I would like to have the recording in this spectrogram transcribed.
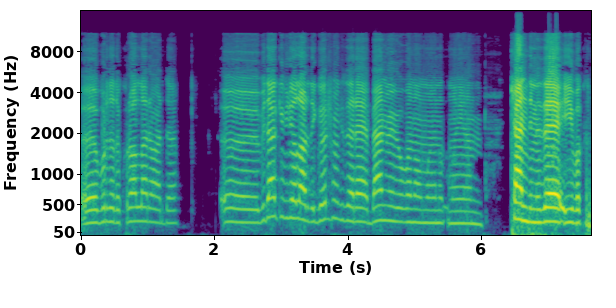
Ee, burada da kurallar vardı. Ee, bir dahaki videolarda görüşmek üzere. Beğenmeyi ve abone olmayı unutmayın. Kendinize iyi bakın.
